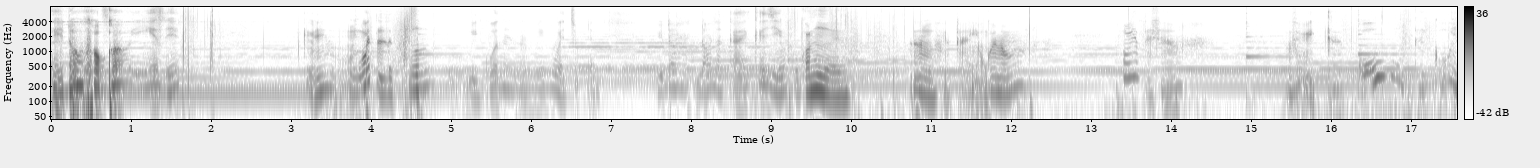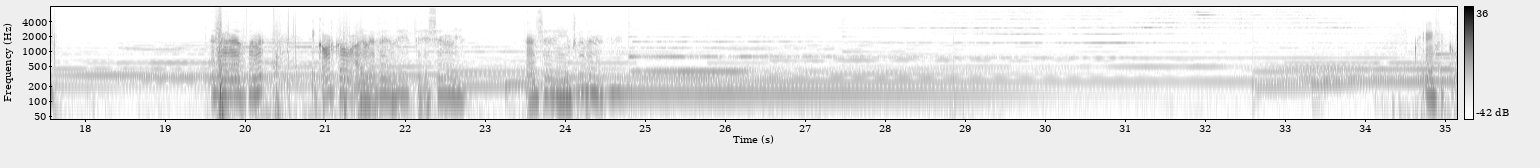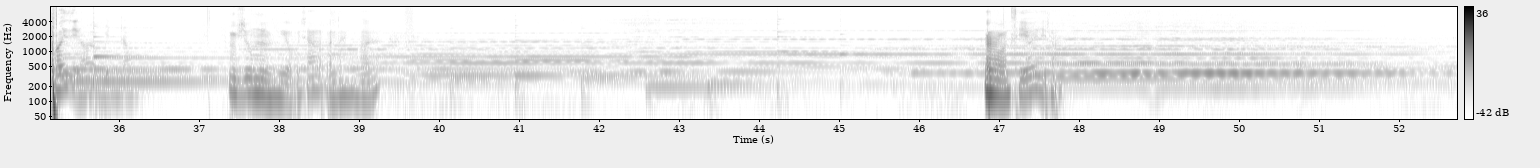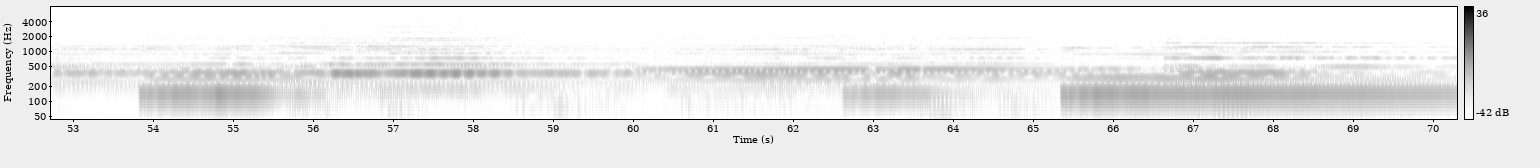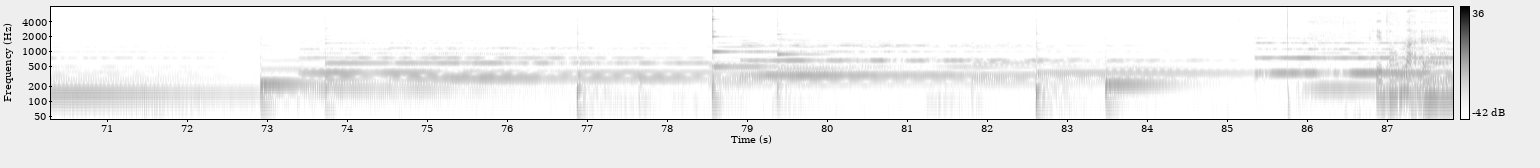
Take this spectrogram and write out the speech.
Thì nó không có ý nghĩa gì hết. Mất lực luôn bị cuốn nên mình phải chấp nhận. Vì đó đó là cái cái gì của con người à, phải trải nghiệm qua nó. Không biết tại sao. Nó sẽ bị cố à khoan thì có câu hỏi là tại sao nhỉ tại sao mình thoát ra cái này? Mình phải có cái gì đó ở bên trong. Mình dù mình hiểu cái sao lại vận hành rồi đó. Còn thiếu gì đó. Thì tóm lại là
